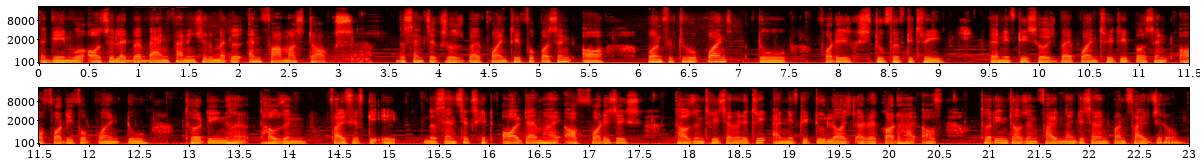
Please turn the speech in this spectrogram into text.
The gain were also led by bank, financial, metal, and pharma stocks. The Sensex rose by 0.34% or 154 points to 46,253. The Nifty surged by 0.33% or 44 point to 13,558. The Sensex hit all-time high of 46,373 and Nifty 2 lodged a record high of 13,597.50.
